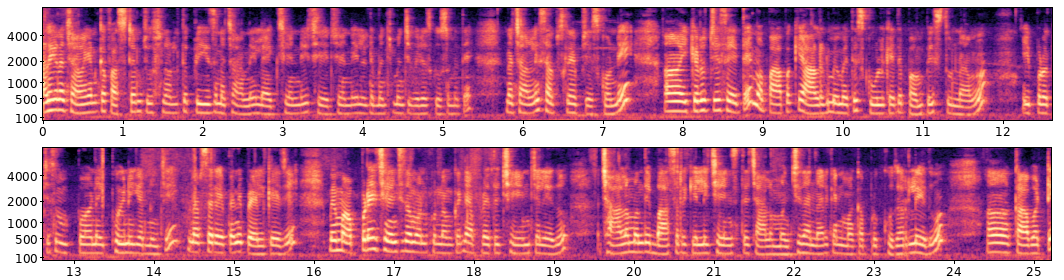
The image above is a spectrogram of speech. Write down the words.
అలాగే నా ఛానల్ కనుక ఫస్ట్ టైం చూసిన వాళ్ళైతే ప్లీజ్ నా ఛానల్ని లైక్ చేయండి షేర్ చేయండి ఇలాంటి మంచి మంచి వీడియోస్ కోసం అయితే నా ఛానల్ని సబ్స్క్రైబ్ చేసుకోండి. ఇక్కడ వచ్చేసి అయితే మా పాపకి ఆల్రెడీ మేమైతే స్కూల్కి అయితే పంపిస్తున్నాము. ఇప్పుడు వచ్చేసి పోయిన పోయిన ఇయర్ నుంచి నర్సరీ అయిపోయింది ఇప్పుడు ఎల్కేజీ. మేము అప్పుడే చేయించుదాం అనుకున్నాం కానీ అప్పుడైతే చేయించలేదు. చాలామంది బాసరికి వెళ్ళి చేయిస్తే చాలా మంచిది అన్నారు కానీ మాకు అప్పుడు కుదరలేదు కాబట్టి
